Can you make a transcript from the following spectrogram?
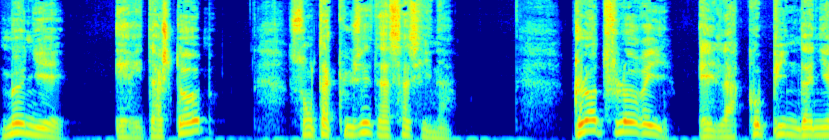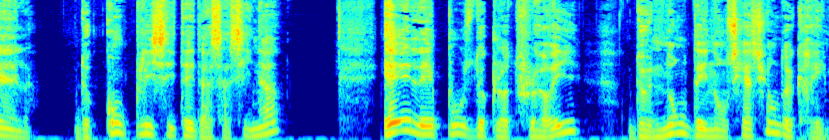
Meunier et Rita Stob sont accusés d'assassinat. Claude Fleury et la copine Daniel de complicité d'assassinat et l'épouse de Claude Fleury de non-dénonciation de crime.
